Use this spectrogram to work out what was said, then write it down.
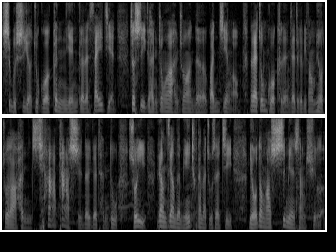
是不是有做过更严格的筛检，这是一个很重要很重要的关键哦。那在中国可能在这个地方没有做到很恰踏实的一个程度，所以让这样的免疫球蛋白注射剂流动到市面上去了。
